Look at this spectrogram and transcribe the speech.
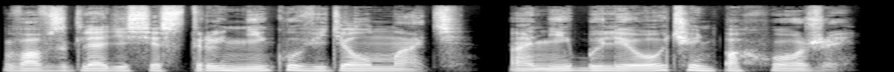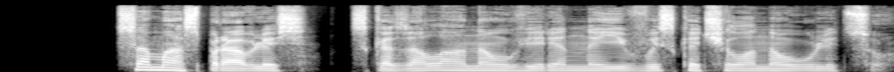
Во взгляде сестры Ник увидел мать. Они были очень похожи. «Сама справлюсь», — сказала она уверенно и выскочила на улицу.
